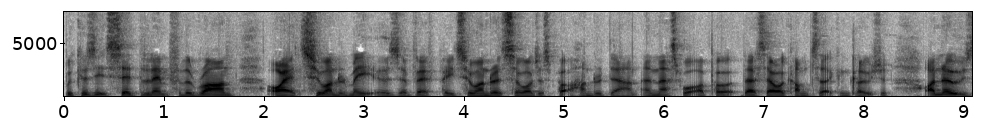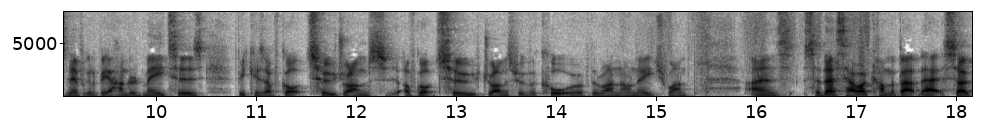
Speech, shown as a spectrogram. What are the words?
because it said the length of the run, I had 200 meters of FP200, so I just put 100 down, and that's what I put. That's how I come to that conclusion. I know it was never going to be 100 meters because I've got two drums. I've got two drums with a quarter of the run on each one and so that's how I come about that. So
